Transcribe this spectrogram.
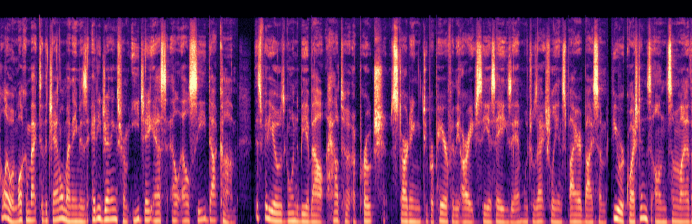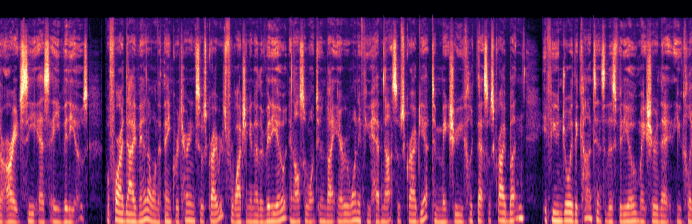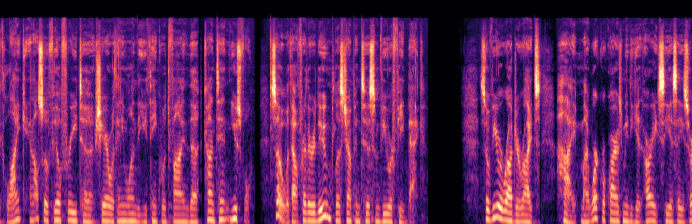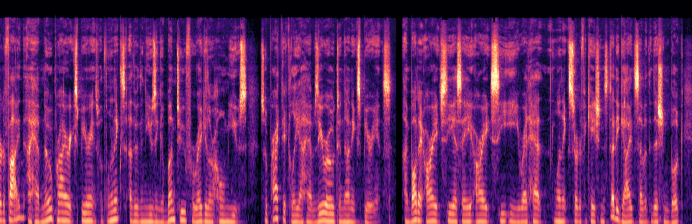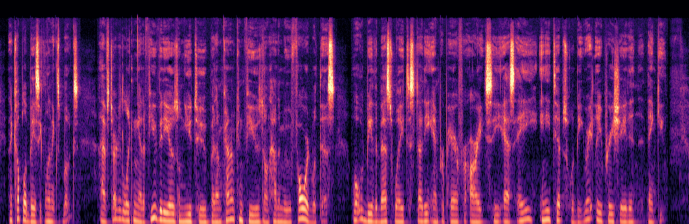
Hello and welcome back to the channel. My name is Eddie Jennings from EJSLLC.com. This video is going to be about how to approach starting to prepare for the RHCSA exam, which was actually inspired by some viewer questions on some of my other RHCSA videos. Before I dive in, I want to thank returning subscribers for watching another video and also want to invite everyone, if you have not subscribed yet, to make sure you click that subscribe button. If you enjoy the contents of this video, make sure that you click like and also feel free to share with anyone that you think would find the content useful. So without further ado, let's jump into some viewer feedback. So viewer Roger writes, Hi, my work requires me to get RHCSA certified. I have no prior experience with Linux other than using Ubuntu for regular home use, so practically I have zero to none experience. I bought a RHCSA RHCE Red Hat Linux Certification Study Guide 7th edition book and a couple of basic Linux books. I have started looking at a few videos on YouTube, but I'm kind of confused on how to move forward with this. What would be the best way to study and prepare for RHCSA? Any tips would be greatly appreciated. Thank you.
